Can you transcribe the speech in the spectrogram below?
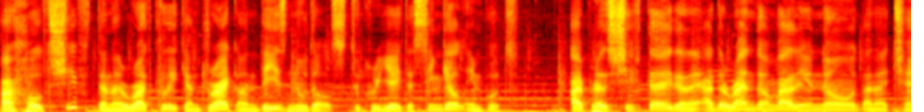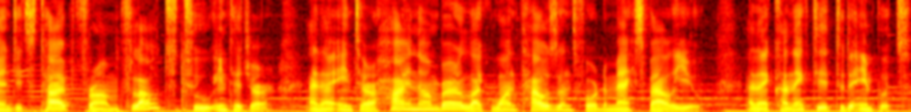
I hold shift then I right click and drag on these noodles to create a single input. I press shift A then I add a random value node and I change its type from float to integer and I enter a high number like 1000 for the max value and I connect it to the input.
